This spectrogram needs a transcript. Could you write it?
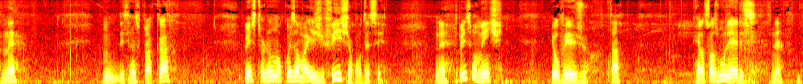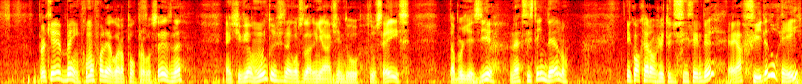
né? De tempos pra cá, vem se tornando uma coisa mais difícil de acontecer, né? Principalmente eu vejo, tá? Em relação às mulheres, né? Porque, bem, como eu falei agora há pouco pra vocês, né? A gente via muito esse negócio da linhagem do, dos reis, da burguesia, né? Se estendendo. E qual era o jeito de se estender? É a filha do rei,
